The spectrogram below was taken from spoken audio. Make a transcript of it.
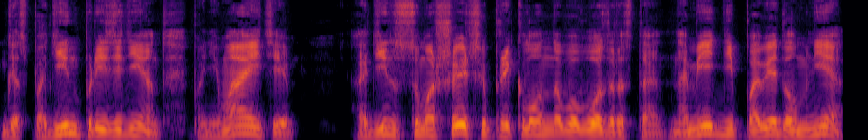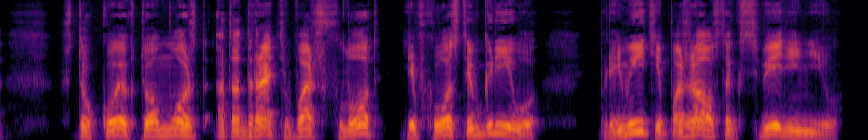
Господин президент, понимаете, один сумасшедший преклонного возраста на медне поведал мне, что кое-кто может отодрать ваш флот и в хвост и в гриву. Примите, пожалуйста, к сведению,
